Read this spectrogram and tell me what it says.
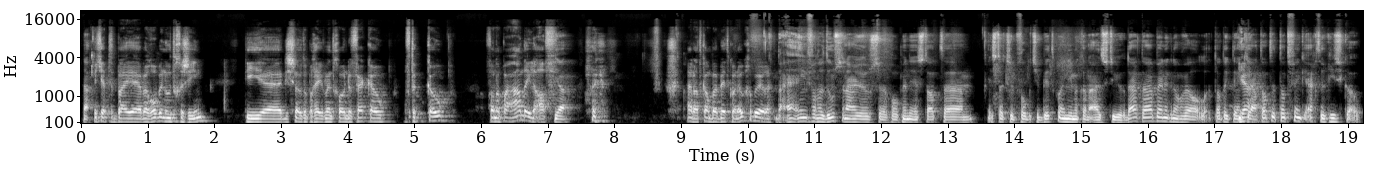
Nou. je hebt het bij, uh, bij Robinhood gezien. Die, uh, die sloot op een gegeven moment gewoon de verkoop of de koop van een paar aandelen af. Ja. ja, dat kan bij Bitcoin ook gebeuren. Nou, een van de doemscenario's, uh, Robin, is dat, uh, is dat je bijvoorbeeld je Bitcoin niet meer kan uitsturen. Daar, daar ben ik nog wel, dat ik denk, ja, ja dat, dat vind ik echt een risico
